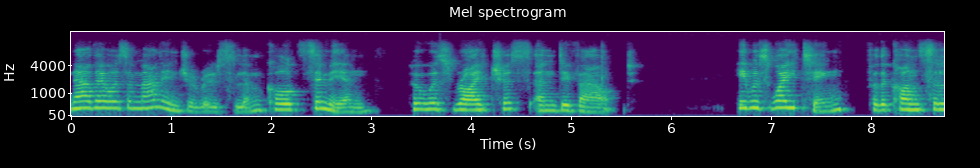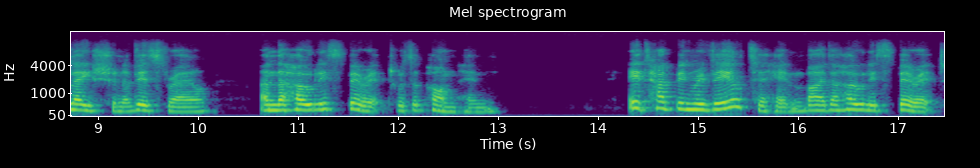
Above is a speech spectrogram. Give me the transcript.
Now there was a man in Jerusalem called Simeon, who was righteous and devout. He was waiting for the consolation of Israel, and the Holy Spirit was upon him. It had been revealed to him by the Holy Spirit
